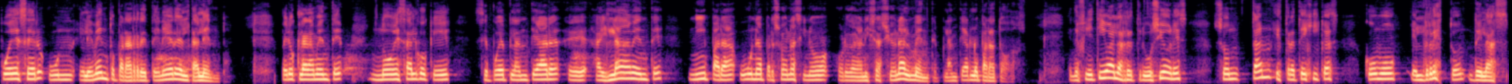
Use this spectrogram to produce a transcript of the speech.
puede ser un elemento para retener el talento. Pero claramente no es algo que se puede plantear eh, aisladamente ni para una persona, sino organizacionalmente, plantearlo para todos. En definitiva, las retribuciones son tan estratégicas como el resto de las,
